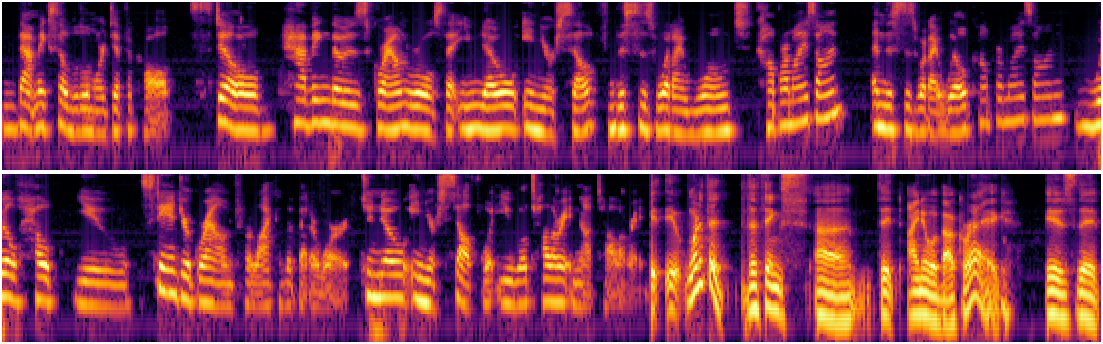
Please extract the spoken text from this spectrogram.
that makes it a little more difficult. Still, having those ground rules that you know in yourself, this is what I won't compromise on and this is what I will compromise on will help you stand your ground, for lack of a better word, to know in yourself what you will tolerate and not tolerate. It, it, one of the, the things uh, that I know about Greg is that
